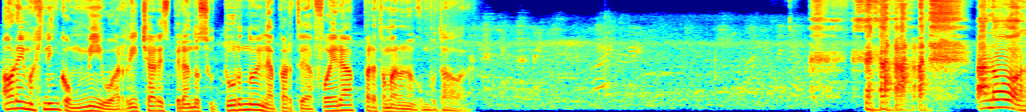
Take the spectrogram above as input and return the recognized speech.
Ahora imaginen conmigo a Richard esperando su turno en la parte de afuera para tomar una computadora. ah, no,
